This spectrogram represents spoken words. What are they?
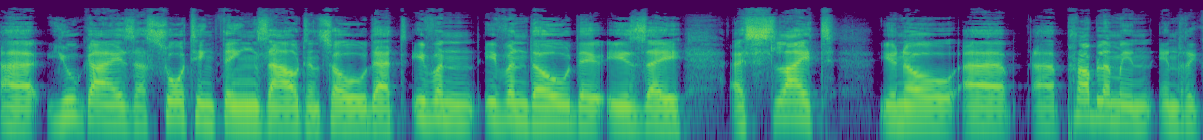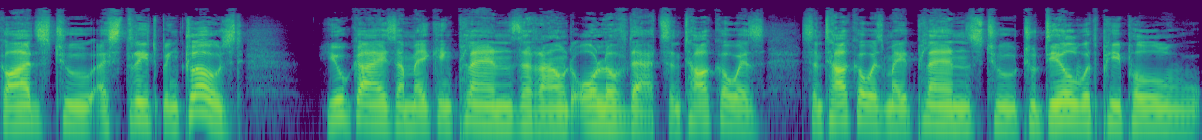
uh, you guys are sorting things out, and so that even even though there is a a slight you know uh, uh, problem in in regards to a street being closed you guys are making plans around all of that. Santaco has Santaco has made plans to to deal with people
